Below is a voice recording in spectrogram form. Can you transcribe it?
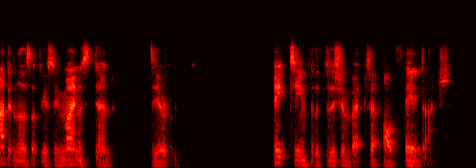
Adding those up gives me minus 10, 0. 18 for the position vector of A dash.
